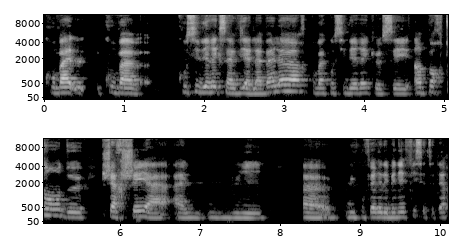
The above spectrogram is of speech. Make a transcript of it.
qu'on va considérer que sa vie a de la valeur, qu'on va considérer que c'est important de chercher à, lui, euh, lui conférer des bénéfices, etc.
